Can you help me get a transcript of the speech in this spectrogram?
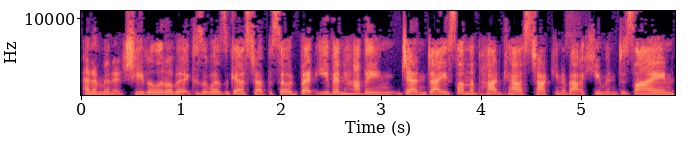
and I'm going to cheat a little bit because it was a guest episode, but even having Jen Dys on the podcast talking about human design,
